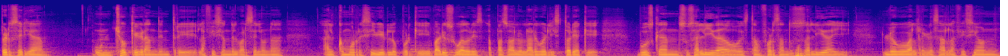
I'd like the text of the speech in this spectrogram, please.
pero sería un choque grande entre la afición del Barcelona al cómo recibirlo, porque varios jugadores ha pasado a lo largo de la historia que buscan su salida o están forzando su salida y luego al regresar la afición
